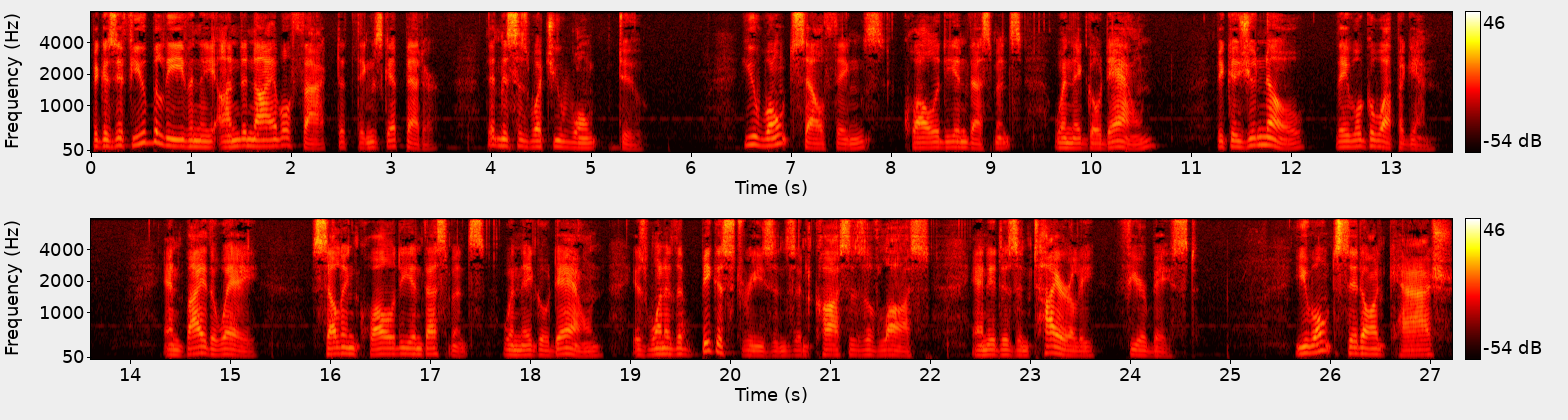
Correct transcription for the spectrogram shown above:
Because if you believe in the undeniable fact that things get better, then this is what you won't do. You won't sell things, quality investments, when they go down, because you know they will go up again. And by the way, selling quality investments when they go down is one of the biggest reasons and causes of loss, and it is entirely fear based. You won't sit on cash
